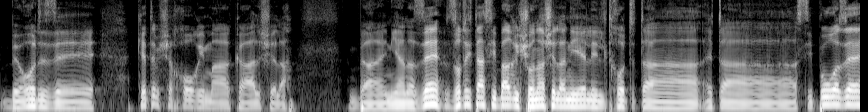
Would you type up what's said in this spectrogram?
בעוד איזה כתם שחור עם הקהל שלה. בעניין הזה. זאת הייתה הסיבה הראשונה של עניאלי לדחות את, ה, את הסיפור הזה.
